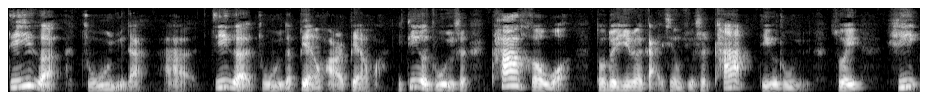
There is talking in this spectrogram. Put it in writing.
第一个主语的啊第一个主语的变化而变化。第一个主语是他和我都对音乐感兴趣，是他第一个主语，所以 he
